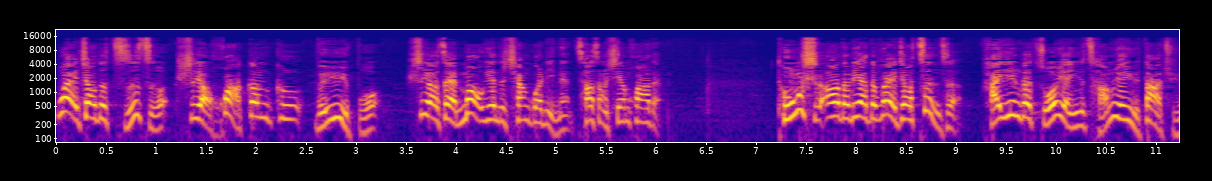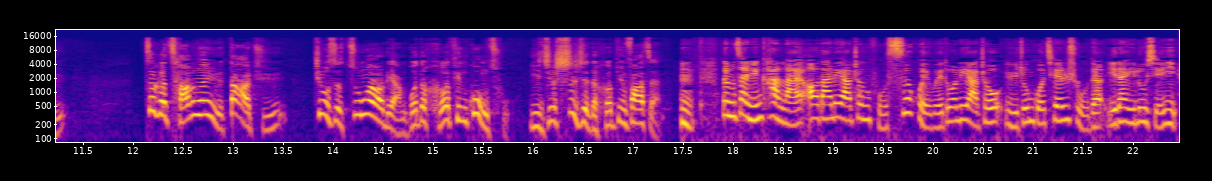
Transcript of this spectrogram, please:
外交的职责是要化干戈为玉帛，是要在冒烟的枪管里面插上鲜花的。同时，澳大利亚的外交政策还应该着眼于长远与大局。这个长远与大局，就是中澳两国的和平共处以及世界的和平发展。嗯，那么在您看来，澳大利亚政府撕毁维多利亚州与中国签署的一带一路协议，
